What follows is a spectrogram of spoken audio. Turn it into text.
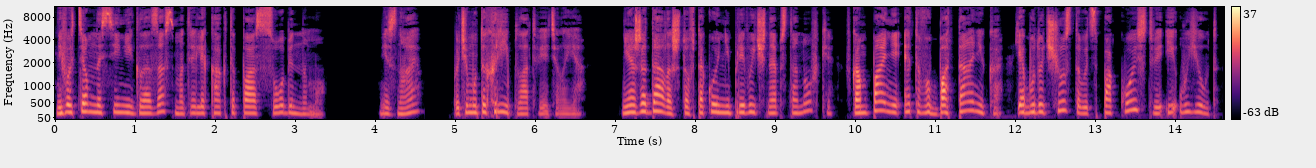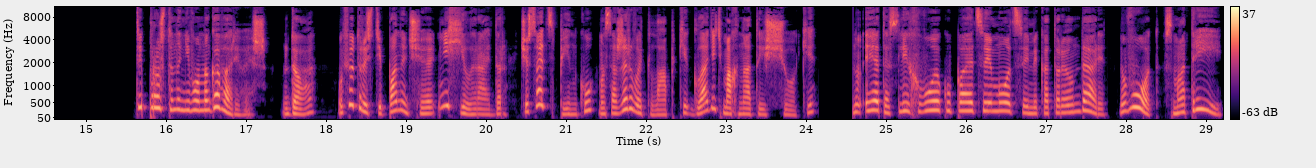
Его темно-синие глаза смотрели как-то по-особенному. «Не знаю, почему-то хрипло», — ответила я. Не ожидала, что в такой непривычной обстановке, в компании этого ботаника, я буду чувствовать спокойствие и уют. «Ты просто на него наговариваешь». «Да, у Федора Степановича нехилый райдер. Чесать спинку, массажировать лапки, гладить мохнатые щеки. Но это с лихвой купается эмоциями, которые он дарит. Ну вот, смотри,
